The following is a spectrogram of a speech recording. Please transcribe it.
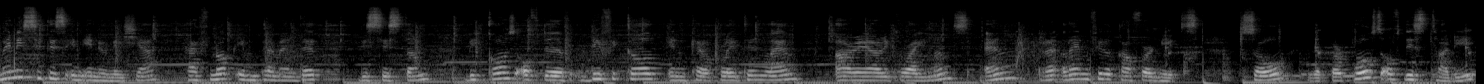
Many cities in Indonesia have not implemented this system because of the difficult in calculating land area requirements and landfill cover needs. So, the purpose of this study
